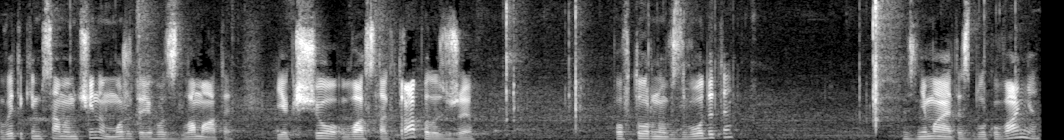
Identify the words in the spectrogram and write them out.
Ви таким самим чином можете його зламати. Якщо у вас так трапилось вже, повторно взводите, знімаєте з блокування,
